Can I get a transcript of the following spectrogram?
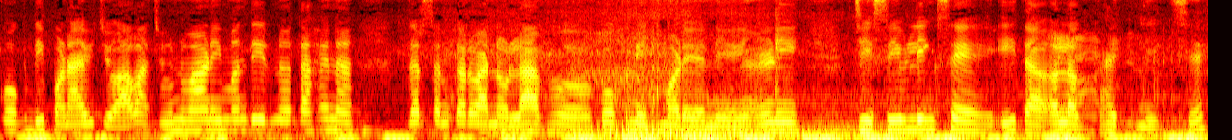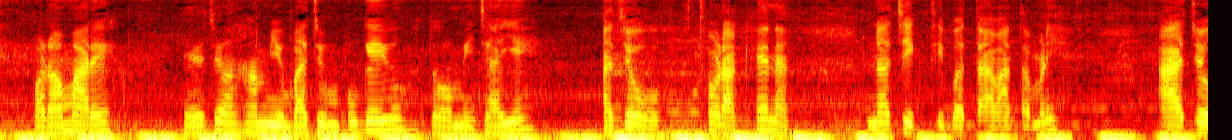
કોક દી પણ આવજો આવા જૂનવાણી મંદિરનો તા હે ને, દર્શન કરવાનો લાભ કોકની જ મળે અને એની જે શિવલિંગ છે એ તો અલગ ભાતની જ છે. પણ અમારે, એ જો હામ્યું બાજુમાં પુગાયું, તો અમે જઈએ. આ જો થોડાક હે ને નજીકથી બતાવવા તમને. આ જો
